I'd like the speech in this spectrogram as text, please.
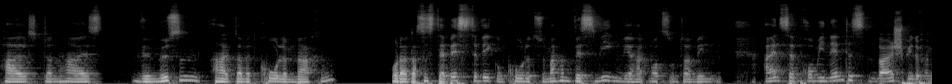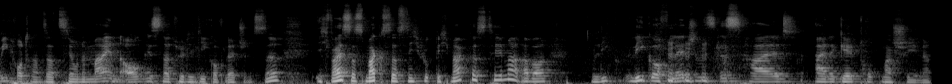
halt dann heißt, wir müssen halt damit Kohle machen oder das ist der beste Weg, um Kohle zu machen, weswegen wir halt Mods unterbinden. Eins der prominentesten Beispiele für Mikrotransaktionen in meinen Augen ist natürlich League of Legends. Ne? Ich weiß, dass Max das nicht wirklich mag, das Thema, aber League, League of Legends ist halt eine Gelddruckmaschine.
